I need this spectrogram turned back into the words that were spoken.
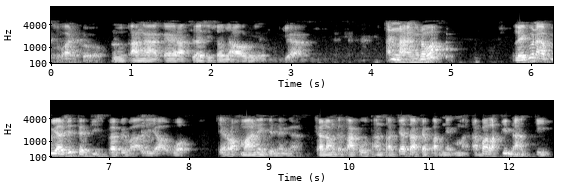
swarga. Utang akeh ra jelas iso nyaur ya ya. Tenang no. Lha iku Abu Yazid dadi sebab wali ya Allah. Cek rahmane jenengan. Dalam ketakutan saja saya dapat nikmat, apalagi nanti.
